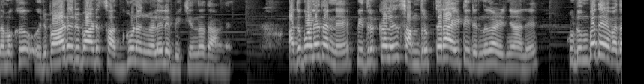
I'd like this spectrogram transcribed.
നമുക്ക് ഒരുപാട് ഒരുപാട് സദ്ഗുണങ്ങൾ ലഭിക്കുന്നതാണ്. അതുപോലെ തന്നെ പിതൃക്കൾ സംതൃപ്തരായിട്ടിരുന്നു കഴിഞ്ഞാൽ കുടുംബദേവത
